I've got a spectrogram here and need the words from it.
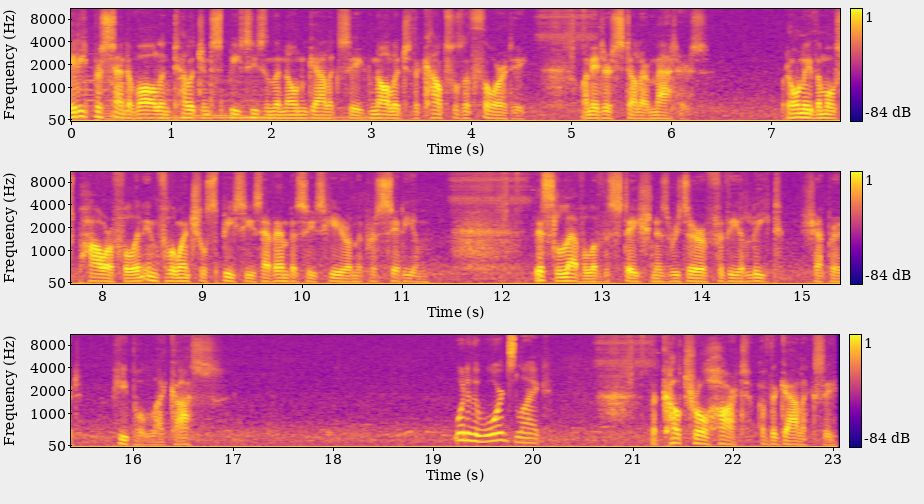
80% of all intelligent species in the known galaxy acknowledge the Council's authority on interstellar matters. But only the most powerful and influential species have embassies here on the Presidium. This level of the station is reserved for the elite, Shepard. People like us. What are the wards like? The cultural heart of the galaxy.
